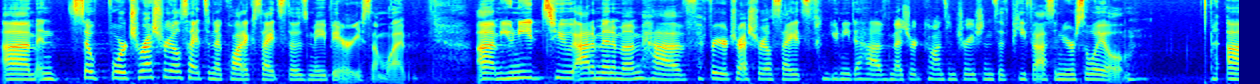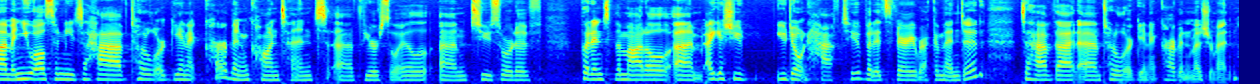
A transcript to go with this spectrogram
Um, and so for terrestrial sites and aquatic sites, those may vary somewhat. Um, you need to, at a minimum, have, for your terrestrial sites, you need to have measured concentrations of PFAS in your soil. Um, and you also need to have total organic carbon content of your soil um, to sort of put into the model. Um, I guess you you don't have to, but it's very recommended to have that um, total organic carbon measurement.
